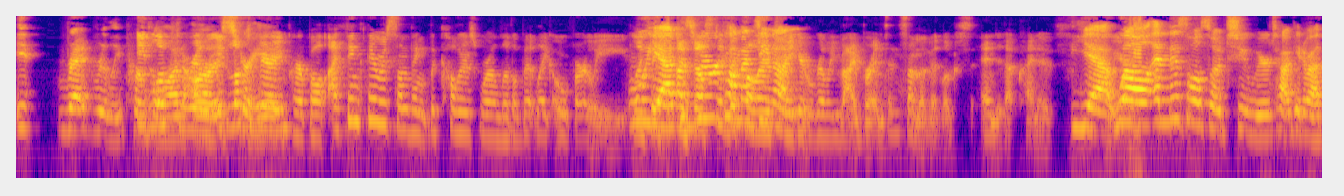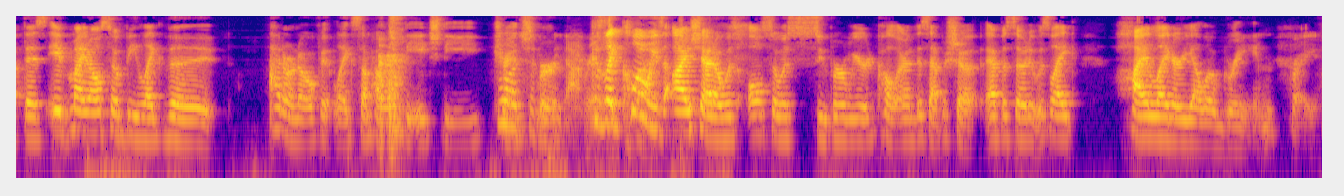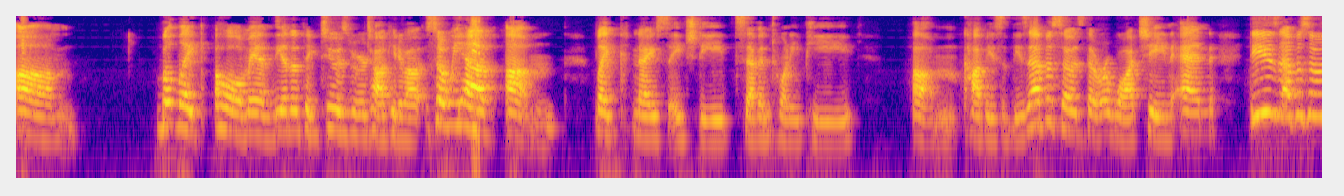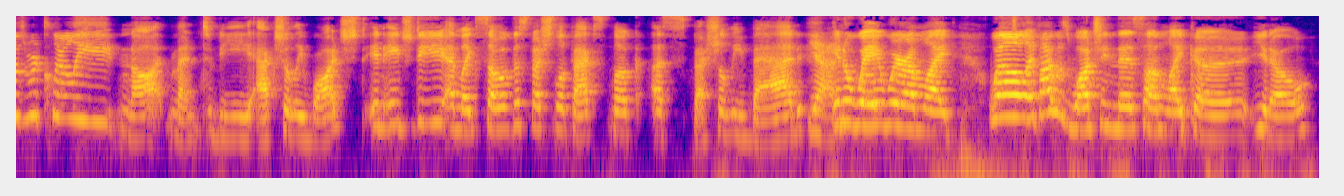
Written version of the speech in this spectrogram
It red really purple it looked on really, our it looked screen. very purple. I think there was something. The colors were a little bit like overly. Like Well, they yeah, 'cause we were adjusted the color commenting to on- make it really vibrant, and some of it looked ended up kind of. Yeah, Weird. well, and this also too. We were talking about this. It might also be like the, I don't know if it like somehow like the HD Well, it shouldn't transfer be that, because really, like Chloe's eyeshadow was also a super weird color in this episode. Episode, it was like highlighter yellow green. right. Um, but like, oh man, the other thing too is we were talking about. So we have um like nice HD 720p um copies of these episodes that we're watching, and these episodes were clearly not meant to be actually watched in HD, and like some of the special effects look especially bad Yeah, in a way where I'm like, well, if I was watching this on like a, you know,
